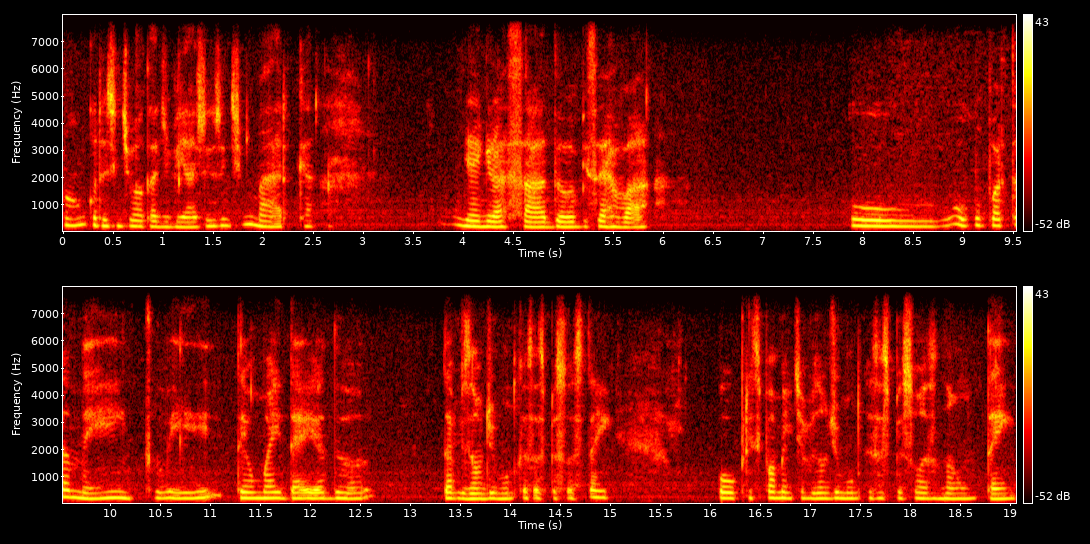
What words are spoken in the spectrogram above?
bom. Quando a gente voltar de viagem, a gente marca. E é engraçado observar o, o comportamento e ter uma ideia do, da visão de mundo que essas pessoas têm ou principalmente a visão de mundo que essas pessoas não têm.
